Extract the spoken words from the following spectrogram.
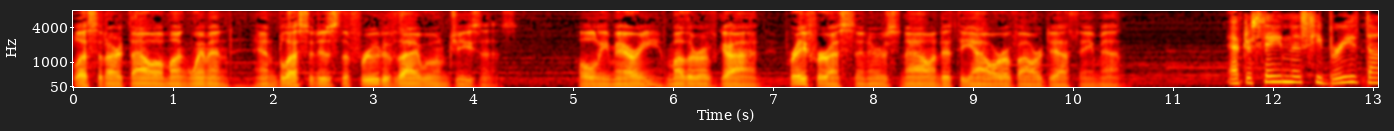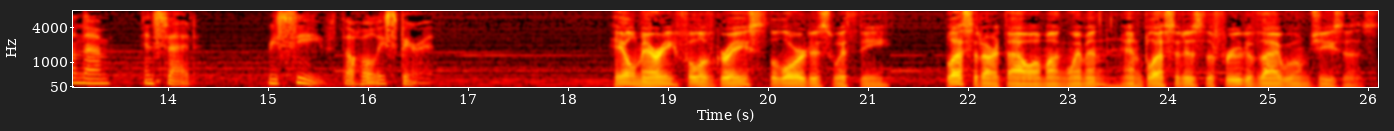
Blessed art thou among women, and blessed is the fruit of thy womb, Jesus. Holy Mary, Mother of God, pray for us sinners, now and at the hour of our death. Amen. After saying this, he breathed on them and said, Receive the Holy Spirit. Hail Mary, full of grace, the Lord is with thee. Blessed art thou among women, and blessed is the fruit of thy womb, Jesus.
